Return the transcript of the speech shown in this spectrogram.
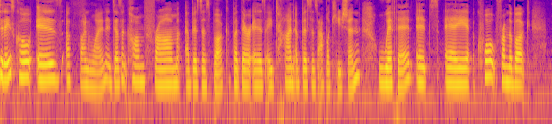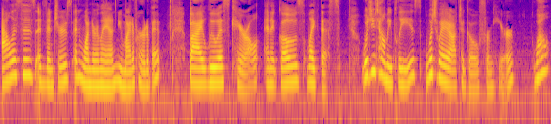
Today's quote is a fun one. It doesn't come from a business book, but there is a ton of business application with it. It's a quote from the book Alice's Adventures in Wonderland. You might have heard of it by Lewis Carroll, and it goes like this Would you tell me, please, which way I ought to go from here? Well,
